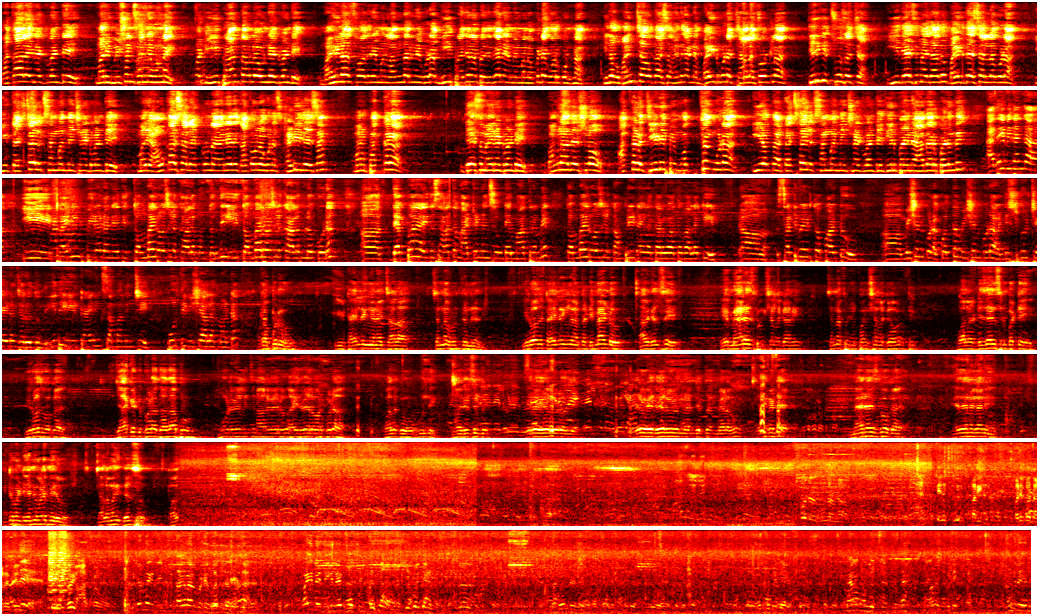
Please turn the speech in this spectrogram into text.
రకాలైనటువంటి మరి మిషన్స్ అన్ని ఉన్నాయి. కాబట్టి ఈ ప్రాంతంలో ఉండేటువంటి మహిళా సోదరిమణులందరినీ కూడా మీ ప్రజల ప్రతిగా నేను మిమ్మల్ని ఒకటే కోరుకుంటున్నా. ఇది ఒక మంచి అవకాశం. ఎందుకంటే నేను బయట కూడా చాలా చోట్ల తిరిగి చూసొచ్చా. ఈ దేశమే కాదు బయట దేశాల్లో కూడా ఈ టెక్స్టైల్కి సంబంధించినటువంటి మరి అవకాశాలు ఎట్లున్నాయి అనేది గతంలో కూడా స్టడీ చేశాం. మన పక్కన దేశమైనటువంటి బంగ్లాదేశ్లో అక్కడ జీడిపి మొత్తం కూడా ఈ యొక్క టెక్స్టైల్కి సంబంధించినటువంటి దీనిపైన ఆధారపడింది. అదేవిధంగా ఈ ట్రైనింగ్ పీరియడ్ అనేది తొంభై రోజుల కాలం ఉంటుంది. ఈ తొంభై రోజుల కాలంలో కూడా డెబ్బై ఐదు శాతం అటెండెన్స్ ఉంటే మాత్రమే తొంభై రోజులు కంప్లీట్ అయిన తర్వాత వాళ్ళకి సర్టిఫికేట్తో పాటు మిషన్ కూడా కొత్త మిషన్ కూడా డిస్ట్రిబ్యూట్ చేయడం జరుగుతుంది. ఇది ఈ ట్రైనింగ్ సంబంధించి పూర్తి విషయాలన్నమాట. ఒకప్పుడు ఈ టైలరింగ్ అనేది చాలా చిన్న వృత్తి ఉండేది. ఈరోజు టైలరింగ్ అంత డిమాండ్ నాకు తెలిసి ఏ మ్యారేజ్ ఫంక్షన్లు కానీ చిన్న ఫంక్షన్లు కాబట్టి వాళ్ళ డిజైన్స్ని బట్టి ఈరోజు ఒక జాకెట్ కూడా దాదాపు మూడు వేల నుంచి నాలుగు వేలు ఐదు వేల వరకు కూడా వాళ్ళకు ఉంది. నాకు తెలిసి ఇరవై వేలు కూడా ఉంది. ఇరవై ఐదు వేలు కూడా ఉందని చెప్తాను మేడం. ఎందుకంటే మ్యారేజ్కి ఒక ఏదైనా కానీ ఇటువంటివన్నీ కూడా మీరు చాలామంది తెలుసు. కాబట్టి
